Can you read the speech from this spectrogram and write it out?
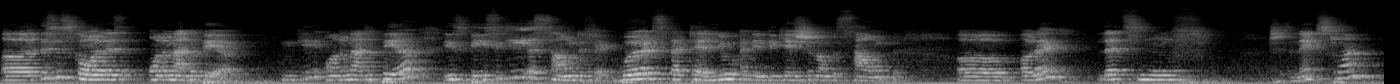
uh, this is called as onomatopoeia. Okay, onomatopoeia is basically a sound effect, words that tell you an indication of a sound. Uh, Alright, let's move to the next one.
